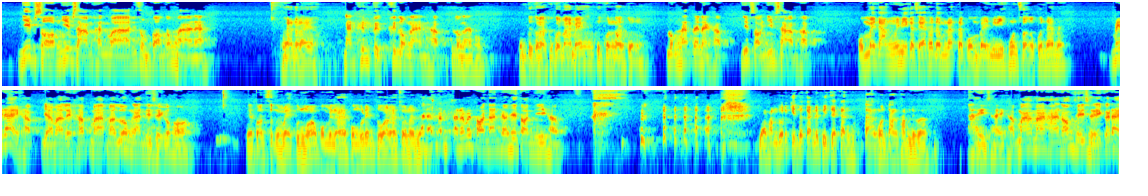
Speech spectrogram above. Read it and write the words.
ๆยี่สิบสองยี่สามธันวาพี่สมปองต้องมานะงานอะไรอะงานขึ้นตึกขึ้นโรงงานครับขึ้นโรงงานผมเป็นตึกงานถูกกฎหมายไหมตึกคนงานคนไหนลงนัดไว้หน่อยครับยี่สิบสองยี่สามครับผมไม่ดังไม่มีกระแสเท่าเดิมนะแต่ผมไปมีหุ้นส่วนกับคุณได้ไหม ไม่ได้ครับ อย่ามาเลยครับ มามาร่วมงานเฉยๆก็พอเนี่ยตอนศึกใหม่ๆคุณง้อผมเลยนะ ผมก็เล่นตัวนะช่วงนั้นอัเนี่ยนนั้นมันอันนั้นไม่ตอนนั้นครับไม่ใช่ตอนนี้ครับ อย่าทำธุรกิจด้วยกันได้ผิดใจกันต่างคนต่างทำดีกว่าใช่ใช่ครับ มามาหาน้องเฉยๆก็ได้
